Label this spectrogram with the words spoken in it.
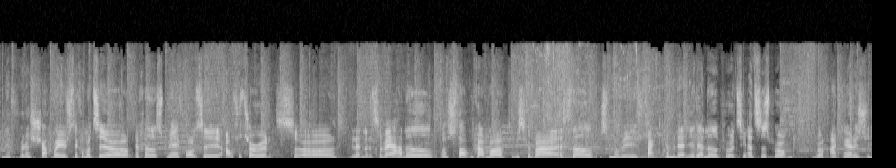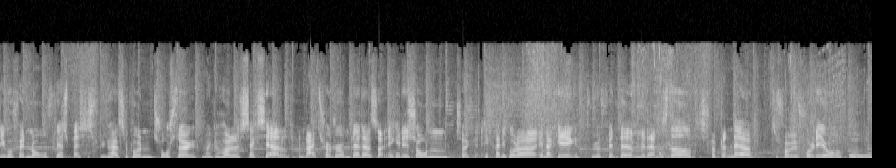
Men jeg føler, at shockwaves, det kommer til at redde os mere i forhold til autoturret. Så lad den altså være hernede. Og storm kommer, så vi skal bare afsted. Og så må vi faktisk have medalje dernede på et senere tidspunkt. Det var ret lækkert, hvis vi lige kunne finde nogle flere splashes, for vi har altså kun to stykker. Man kan holde seks i alt. En nitro drone, det er det altså ikke i zonen, så jeg kan ikke rigtig gå derind og kigge. Så vi må finde dem et andet sted. Snop den der, så får vi fuld liv. Uh, der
